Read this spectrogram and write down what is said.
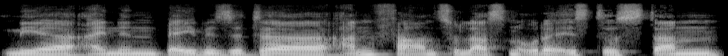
mehr, einen Babysitter anfahren zu lassen? Oder ist es dann,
